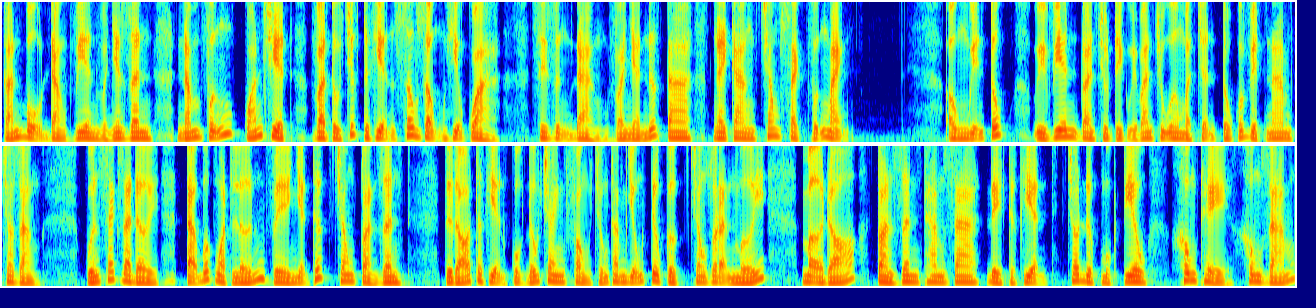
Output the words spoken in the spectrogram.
cán bộ đảng viên và nhân dân nắm vững, quán triệt và tổ chức thực hiện sâu rộng hiệu quả, xây dựng Đảng và nhà nước ta ngày càng trong sạch vững mạnh. Ông Nguyễn Túc, Ủy viên Đoàn Chủ tịch Ủy ban Trung ương Mặt trận Tổ quốc Việt Nam cho rằng cuốn sách ra đời tạo bước ngoặt lớn về nhận thức trong toàn dân, từ đó thực hiện cuộc đấu tranh phòng chống tham nhũng tiêu cực trong giai đoạn mới, mà ở đó toàn dân tham gia để thực hiện cho được mục tiêu không thể, không dám,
